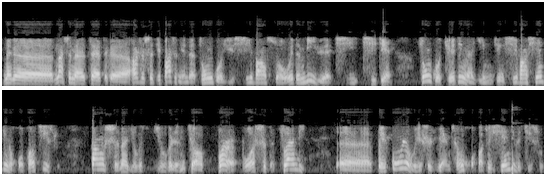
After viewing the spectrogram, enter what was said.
那个那是呢，在这个二十世纪八十年代，中国与西方所谓的蜜月期期间，中国决定呢引进西方先进的火炮技术。当时呢，有个有个人叫博尔博士的专利，呃，被公认为是远程火炮最先进的技术。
